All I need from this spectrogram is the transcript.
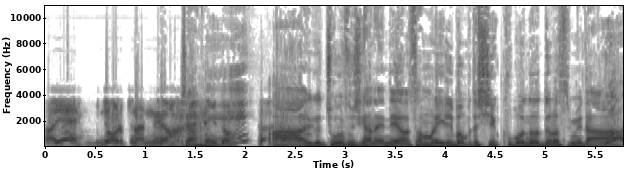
아, 예, 문제 어렵진 않네요. 자. 네. 아, 이거 좋은 소식 하나 있네요. 선물이 1번부터 19번으로 늘었습니다. 와.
